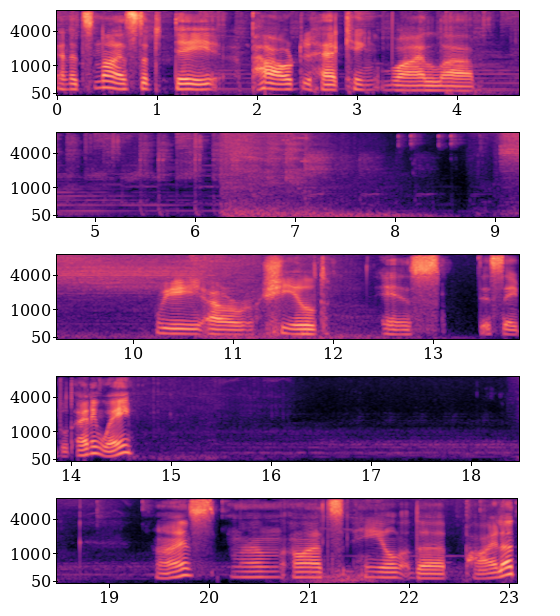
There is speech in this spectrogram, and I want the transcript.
And it's nice that they powered hacking while uh, we our shield is disabled anyway. Nice. Let's heal the pilot.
